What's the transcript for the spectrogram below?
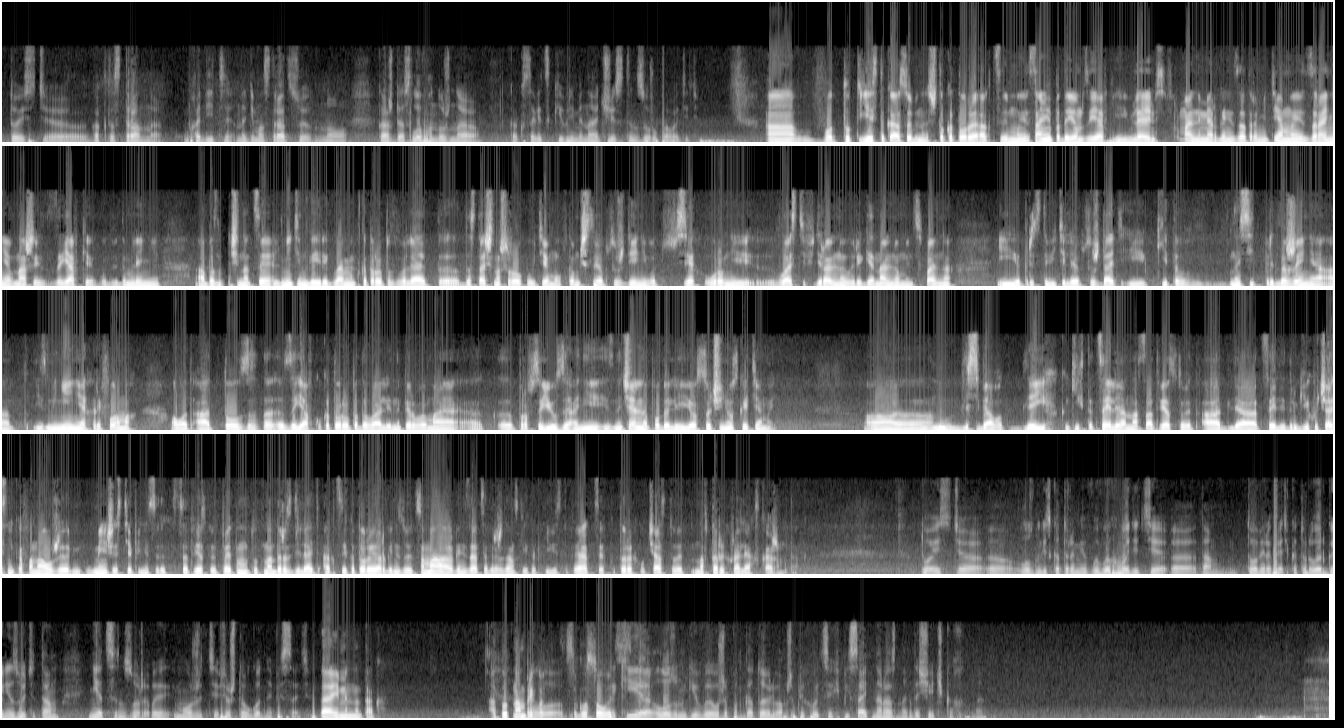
То есть э, как-то странно выходить на демонстрацию, но каждое слово нужно, как в советские времена, через цензуру проводить. А, вот тут есть такая особенность, что которые акции мы сами подаем заявки и являемся формальными организаторами, тем мы заранее в нашей заявке, в уведомлении обозначена цель митинга и регламент, который позволяет э, достаточно широкую тему, в том числе обсуждений вот всех уровней власти, федерального, регионального, муниципального, и представители обсуждать и какие-то вносить предложения о изменениях, реформах. Вот. А то заявку, которую подавали на 1 мая э, профсоюзы, они изначально подали ее с очень узкой темой. А, ну, для себя, вот для их каких-то целей она соответствует, а для целей других участников она уже в меньшей степени соответствует. Поэтому тут надо разделять акции, которые организует сама организация гражданских активистов, и акции, в которых участвует на вторых ролях, скажем так. То есть э, э, лозунги, с которыми вы выходите, э, там то мероприятие, которое вы организуете, там нет цензуры. Вы можете все что угодно писать. Да, именно так. А тут нам ну, приходится ну, согласовывать. Какие лозунги вы уже подготовили? Вам же приходится их писать на разных дощечках, да?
